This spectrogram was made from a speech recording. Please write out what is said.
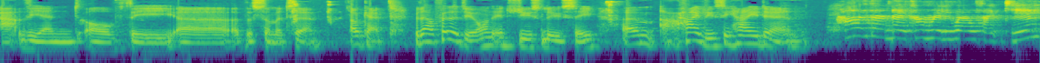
at the end of the uh, of the summer term. Okay, without further ado, I want to introduce Lucy. Um, hi, Lucy. How are you doing? Hi there, Nick. I'm really well, thank you.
